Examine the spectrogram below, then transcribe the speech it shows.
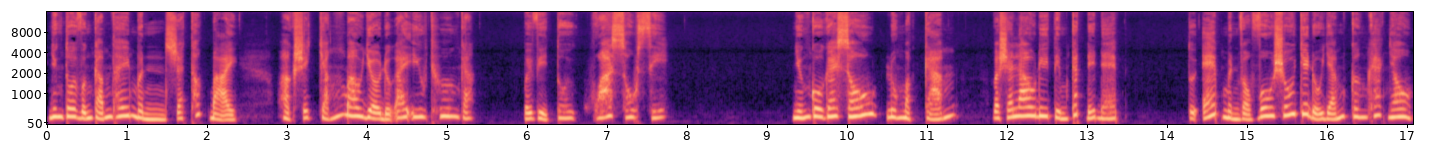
nhưng tôi vẫn cảm thấy mình sẽ thất bại hoặc sẽ chẳng bao giờ được ai yêu thương cả bởi vì tôi quá xấu xí. Những cô gái xấu luôn mặc cảm và sẽ lao đi tìm cách để đẹp. Tôi ép mình vào vô số chế độ giảm cân khác nhau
